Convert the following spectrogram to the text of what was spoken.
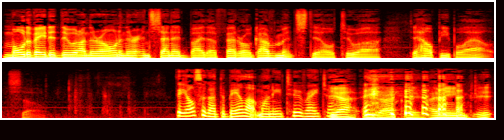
motivated to do it on their own, and they're incented by the federal government still to uh, to help people out. So They also got the bailout money too, right, Jeff? yeah, exactly. I mean, it,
